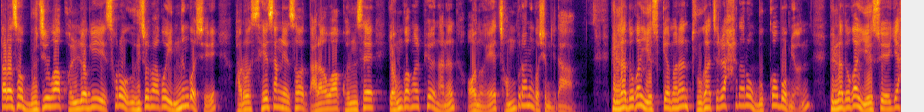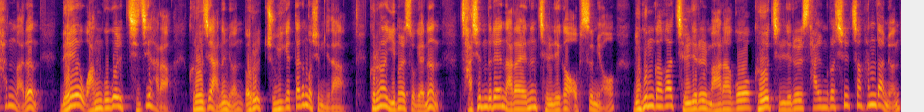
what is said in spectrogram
따라서 무지와 권력이 서로 의존하고 있는 것이 바로 세상에서 나라와 권세, 영광을 표현하는 언어의 전부라는 것입니다. 빌라도가 예수께 말한 두 가지를 하나로 묶어보면 빌라도가 예수에게 한 말은 내 왕국을 지지하라. 그러지 않으면 너를 죽이겠다는 것입니다. 그러나 이 말 속에는 자신들의 나라에는 진리가 없으며 누군가가 진리를 말하고 그 진리를 삶으로 실천한다면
